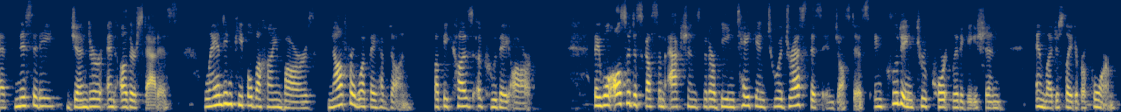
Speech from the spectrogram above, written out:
ethnicity, gender, and other status landing people behind bars, not for what they have done, but because of who they are. They will also discuss some actions that are being taken to address this injustice, including through court litigation and legislative reform.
